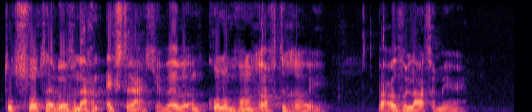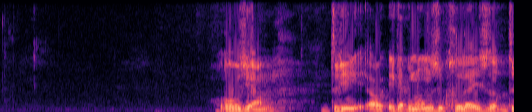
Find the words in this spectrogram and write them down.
Tot slot hebben we vandaag een extraatje. We hebben een column van Raf de Rooij, waarover later meer. Robert-Jan, Drie, oh, ik heb een onderzoek gelezen dat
